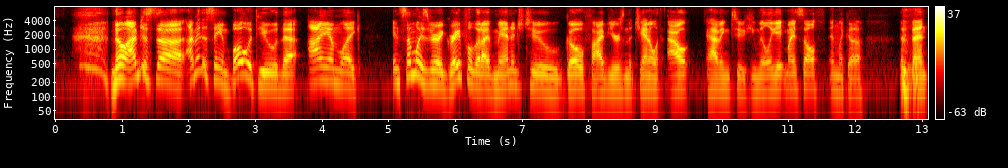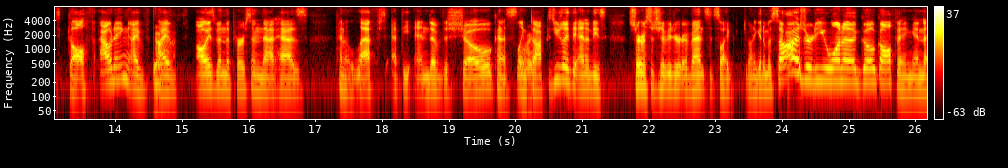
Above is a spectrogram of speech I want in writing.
no, I'm just uh, I'm in the same boat with you that I am like in some ways very grateful that I've managed to go five years in the channel without having to humiliate myself in like a event golf outing. I've yeah. I've always been the person that has kind of left at the end of the show, kind of slinked right. off. Because usually at the end of these service distributor events, it's like, do you want to get a massage or do you want to go golfing? And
